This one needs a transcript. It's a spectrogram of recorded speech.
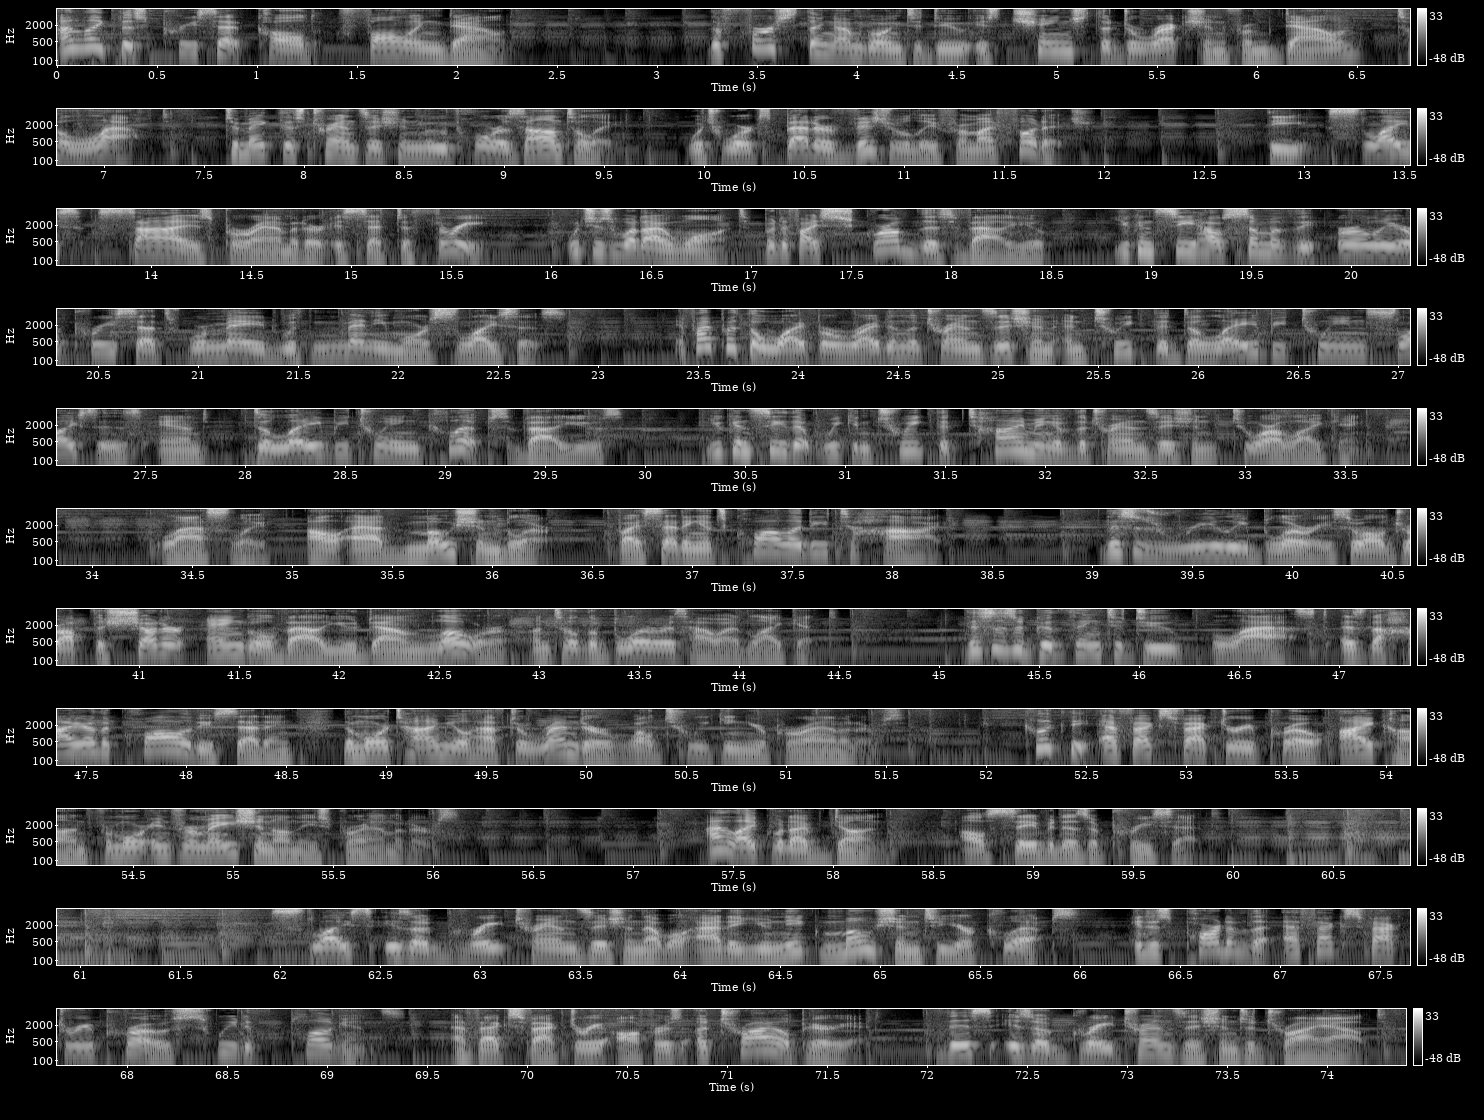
I like this preset called Falling Down. The first thing I'm going to do is change the direction from down to left to make this transition move horizontally, which works better visually for my footage. The slice size parameter is set to 3, which is what I want, but if I scrub this value, you can see how some of the earlier presets were made with many more slices. If I put the wiper right in the transition and tweak the delay between slices and delay between clips values, you can see that we can tweak the timing of the transition to our liking. Lastly, I'll add motion blur by setting its quality to high. This is really blurry, so I'll drop the shutter angle value down lower until the blur is how I'd like it. This is a good thing to do last, as the higher the quality setting, the more time you'll have to render while tweaking your parameters click the FxFactory Pro icon for more information on these parameters. I like what I've done. I'll save it as a preset. Slice is a great transition that will add a unique motion to your clips. It is part of the FxFactory Pro suite of plugins. FxFactory offers a trial period. This is a great transition to try out.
